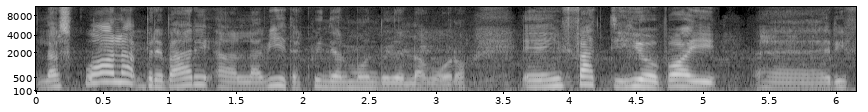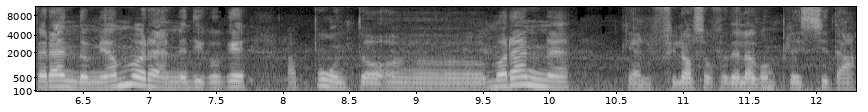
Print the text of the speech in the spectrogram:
la scuola prepari alla vita e quindi al mondo del lavoro. E infatti io poi eh, riferendomi a Moren dico che appunto eh, Moren che è il filosofo della complessità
